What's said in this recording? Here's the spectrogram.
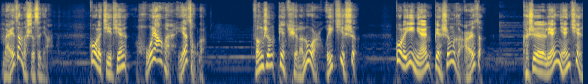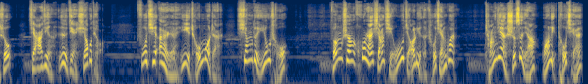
埋葬了十四娘。过了几天，胡丫鬟也走了。冯生便娶了鹿儿为继室，过了一年便生了个儿子，可是连年欠收，家境日渐萧条，夫妻二人一筹莫展，相对忧愁。冯生忽然想起屋角里的储钱罐，常见十四娘往里投钱，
